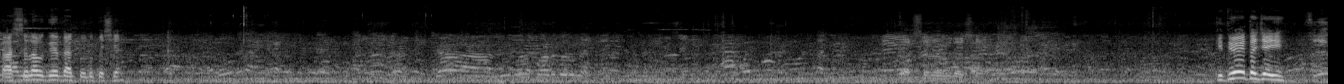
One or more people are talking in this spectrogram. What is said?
कासाला वगैरे दाखवतो कशा. किती वेळ त्याची? आई दुसऱ्या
